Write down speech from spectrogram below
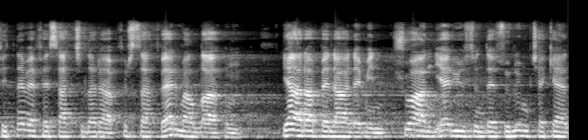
fitne ve fesatçılara fırsat verme Allah'ım. Ya Rabbel Alemin şu an yeryüzünde zulüm çeken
